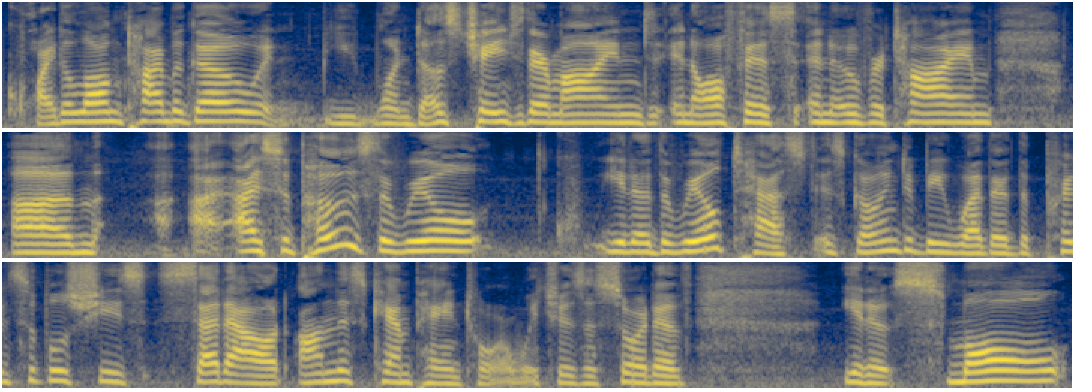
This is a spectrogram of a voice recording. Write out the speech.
quite a long time ago, and you, one does change their mind in office and over time. Um, I, I suppose the real you know, the real test is going to be whether the principles she's set out on this campaign tour, which is a sort of, you know, small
